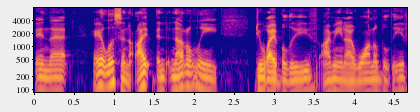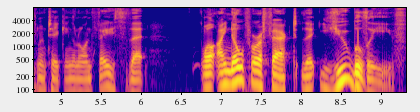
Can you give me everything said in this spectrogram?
in that hey listen i not only do i believe i mean i want to believe and i'm taking it on faith that well, I know for a fact that you believe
